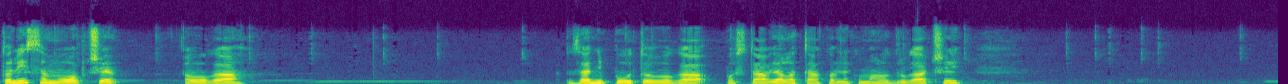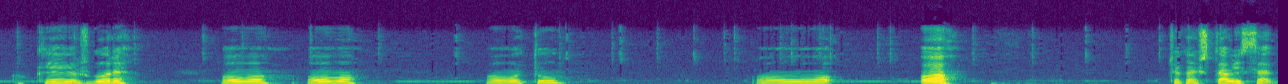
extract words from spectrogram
to nisam uopće ovoga... Zadnji put ovoga postavljala takav neko malo drugačiji. Ok, još gore. Ovo, ovo. Ovo tu. Ovo. O! Čekaj, šta mi sad?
